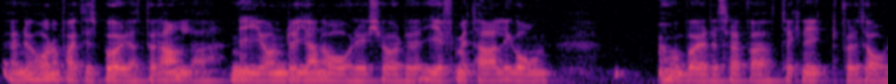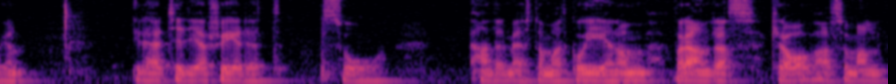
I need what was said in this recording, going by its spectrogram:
Eh, nu har de faktiskt börjat förhandla. 9 januari körde IF Metall igång och började träffa teknikföretagen. I det här tidiga skedet så handlar det mest om att gå igenom varandras krav, alltså man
